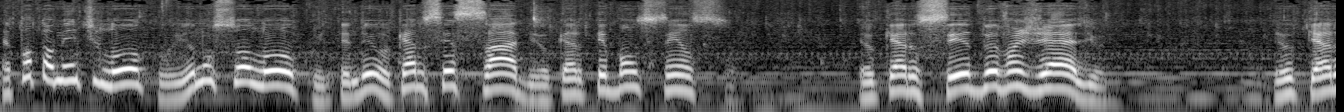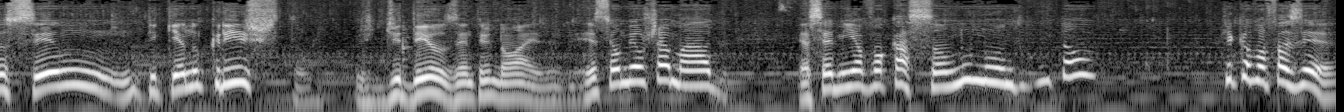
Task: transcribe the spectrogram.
É totalmente louco. Eu não sou louco, entendeu? Eu quero ser sábio, eu quero ter bom senso. Eu quero ser do Evangelho. Eu quero ser um, um pequeno Cristo de Deus entre nós. Esse é o meu chamado. Essa é a minha vocação no mundo. Então, o que, que eu vou fazer?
